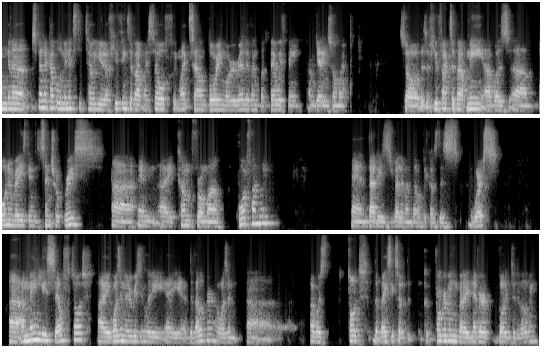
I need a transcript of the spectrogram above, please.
I'm gonna spend a couple of minutes to tell you a few things about myself. It might sound boring or irrelevant, but bear with me, I'm getting somewhere. So there's a few facts about me. I was uh, born and raised in central Greece, uh, and I come from a poor family. And that is relevant though, because there's worse. Uh, I'm mainly self-taught. I wasn't originally a, developer. I wasn't, uh, I was taught the basics of programming, but I never got into developing.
